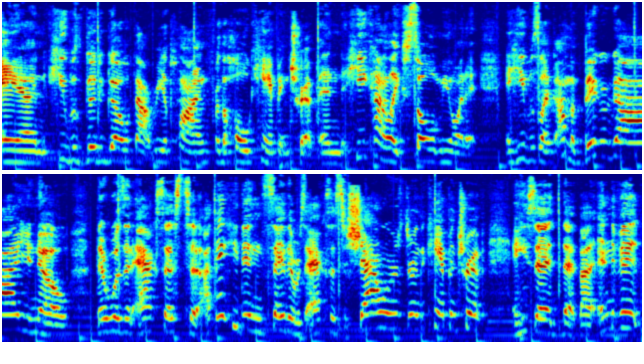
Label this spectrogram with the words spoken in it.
and he was good to go without reapplying for the whole camping trip. And he kind of like sold me on it. And he was like I'm a bigger guy you know. There wasn't access to I think he didn't say there was access to showers during the camping trip. And he said that by the end of it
